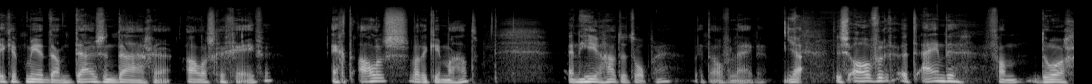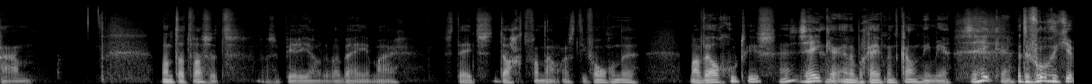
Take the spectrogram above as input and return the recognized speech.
Ik heb meer dan duizend dagen alles gegeven. Echt alles wat ik in me had. En hier houdt het op, hè, met overlijden. Ja. Dus over het einde van doorgaan. Want dat was het. Dat was een periode waarbij je maar steeds dacht van... nou, als die volgende maar wel goed is. Hè? Zeker. En, en, op een gegeven moment kan het niet meer. Zeker. En toen vroeg ik je,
